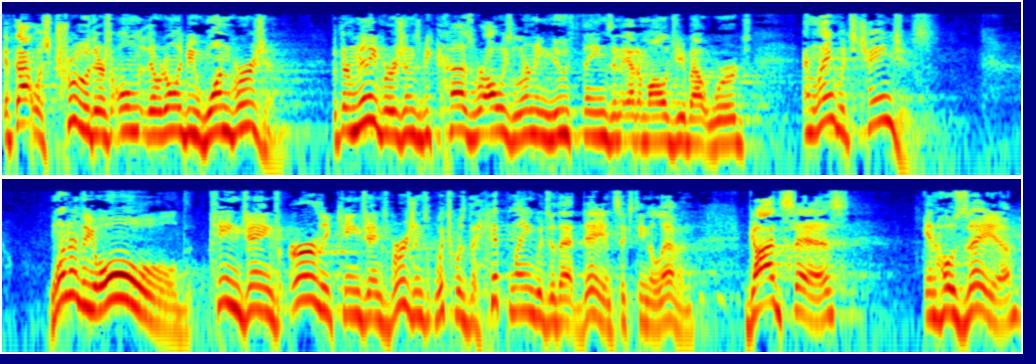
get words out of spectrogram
If that was true, there's only, there would only be one version. But there are many versions because we're always learning new things in etymology about words. And language changes. One of the old King James, early King James versions, which was the hip language of that day in 1611, God says in Hosea,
